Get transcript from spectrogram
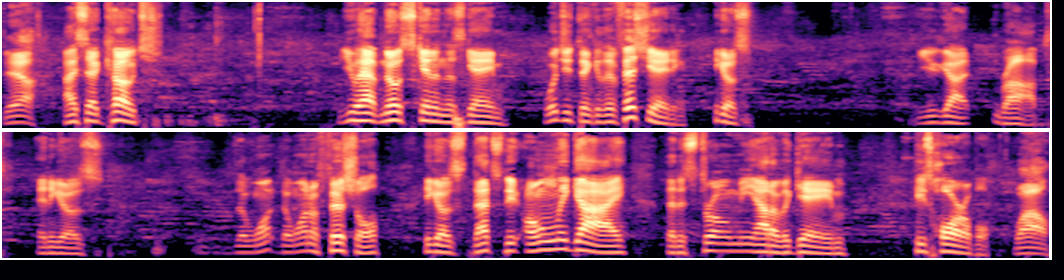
Yeah. I said, Coach, you have no skin in this game. What'd you think of the officiating? He goes, You got robbed. And he goes, The one the one official, he goes, That's the only guy that has thrown me out of a game. He's horrible. Wow.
